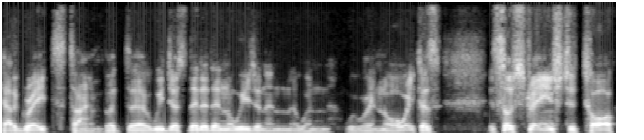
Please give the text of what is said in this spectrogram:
had a great time. But uh, we just did it in Norwegian and when we were in Norway because it's so strange to talk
